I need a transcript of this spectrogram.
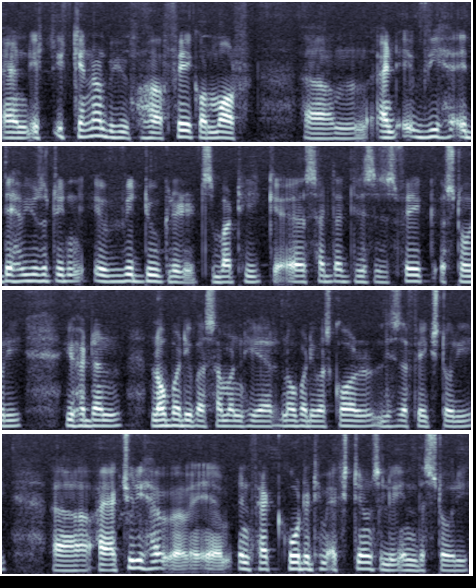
and it, it cannot be uh, fake or morphed. Um, and we they have used it in with due credits, but he said that this is fake story. You had done. Nobody was summoned here. Nobody was called. This is a fake story. Uh, I actually have uh, in fact quoted him extensively in the story.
